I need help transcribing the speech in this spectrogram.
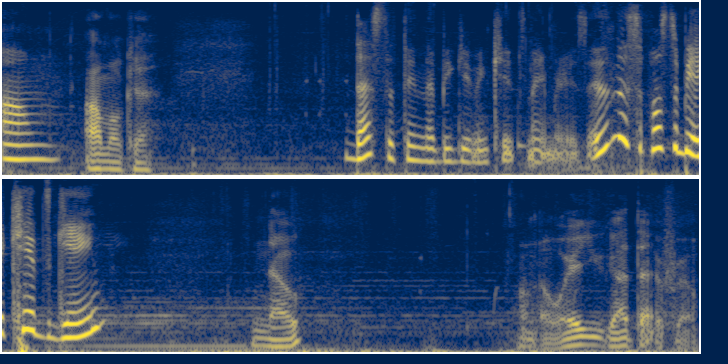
Um, I'm okay. that's the thing that be giving kids nightmares. Isn't this supposed to be a kids game? No. I don't know where you got that from.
